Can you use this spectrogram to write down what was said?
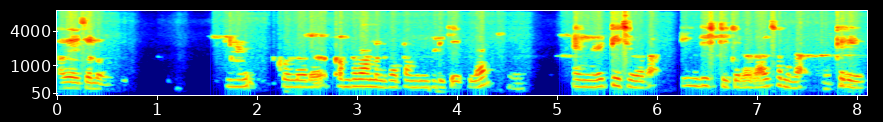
கதையை சொல்லுங்க. ஒரு ஒன்பதாம் மணி பத்தாம் மணி படி கேட்கல எங்களோட டீச்சர் வரா இங்கிலீஷ் டீச்சர் வரா சொன்னா தெரியும்.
